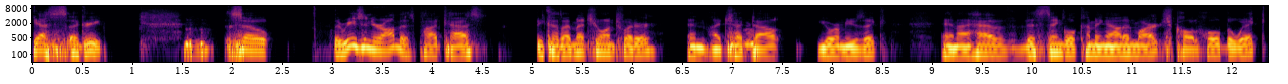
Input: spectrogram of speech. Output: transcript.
Yes, agreed. Mm-hmm. So the reason you're on this podcast because I met you on Twitter and I checked mm-hmm. out your music, and I have this single coming out in March called "Hold the Wick,"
